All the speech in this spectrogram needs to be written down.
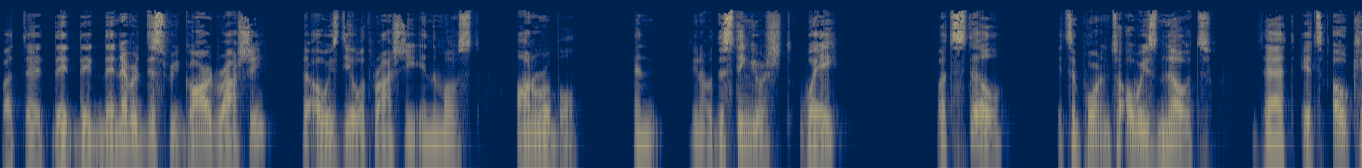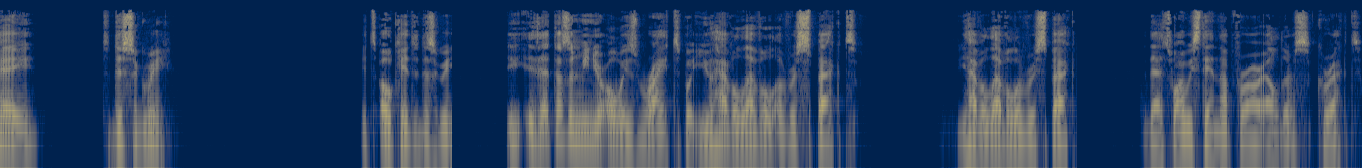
But they, they, they, they never disregard Rashi. They always deal with Rashi in the most honorable and, you know, distinguished way. But still, it's important to always note that it's okay to disagree. It's okay to disagree. That doesn't mean you're always right, but you have a level of respect. You have a level of respect. That's why we stand up for our elders. Correct.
